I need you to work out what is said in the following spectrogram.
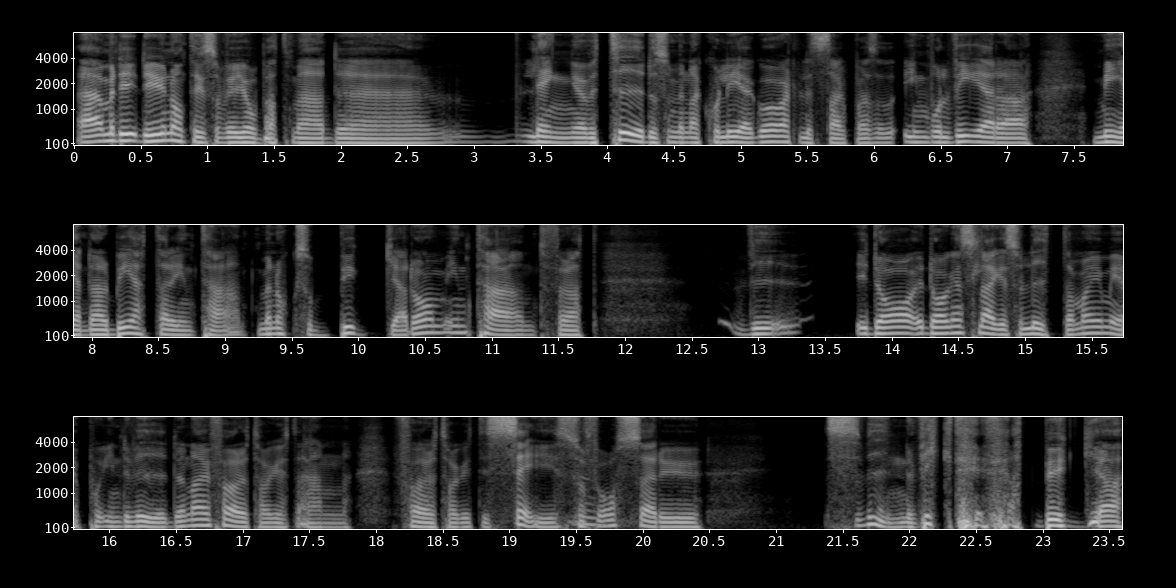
Ja. Men det, det är ju någonting som vi har jobbat med eh, länge över tid och som mina kollegor har varit väldigt starka på. Alltså involvera medarbetare internt men också bygga dem internt för att vi idag, i dagens läge så litar man ju mer på individerna i företaget än företaget i sig. Så för Mm. oss är det ju svinviktigt att bygga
